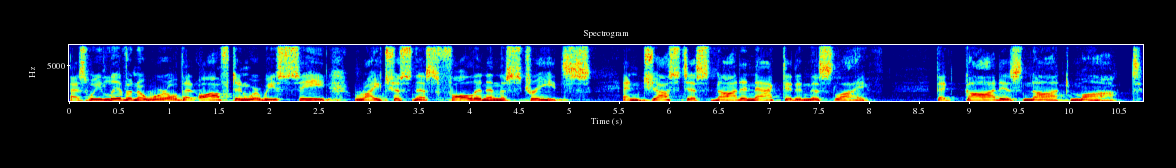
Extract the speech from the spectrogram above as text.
as we live in a world that often where we see righteousness fallen in the streets and justice not enacted in this life, that God is not mocked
